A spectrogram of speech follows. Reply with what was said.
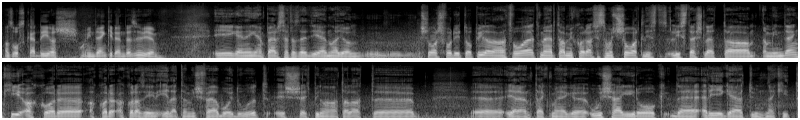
az Oscar díjas mindenki rendezője? Igen, igen, persze, hát ez egy ilyen nagyon sorsfordító pillanat volt, mert amikor azt hiszem, hogy shortlistes lett a, a mindenki, akkor, akkor, akkor az én életem is felbojdult, és egy pillanat alatt jelentek meg újságírók, de rég eltűntnek itt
